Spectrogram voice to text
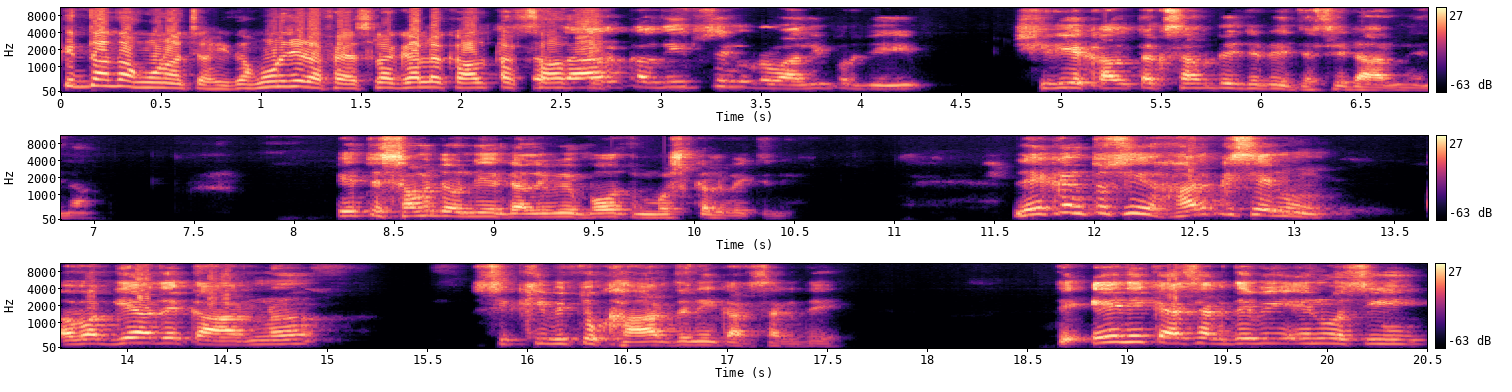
ਕਿੱਦਾਂ ਦਾ ਹੋਣਾ ਚਾਹੀਦਾ? ਹੁਣ ਜਿਹੜਾ ਫੈਸਲਾ ਗੱਲ ਅਕਾਲ ਤਖਤ ਸਾਹਿਬ ਸਰਦਾਰ ਕੁਲਦੀਪ ਸਿੰਘ ਬਰਵਾਲੀਪੁਰ ਜੀ ਸ਼੍ਰੀ ਅਕਾਲ ਤਖਤ ਸਾਹਿਬ ਦੇ ਜਿਹੜੇ ਜਥੇਦਾਰ ਨੇ ਨਾ ਇਹ ਤੇ ਸਮਝ ਆਉਂਦੀ ਹੈ ਗੱਲ ਵੀ ਬਹੁਤ ਮੁਸ਼ਕਲ ਵਿੱਚ ਨੇ। ਲੇਕਿਨ ਤੁਸੀਂ ਹਰ ਕਿਸੇ ਨੂੰ ਅਵਗਿਆ ਦੇ ਕਾਰਨ ਸਿੱਖੀ ਵਿੱਚੋਂ ਖਾਰਜ ਨਹੀਂ ਕਰ ਸਕਦੇ। ਤੇ ਇਹ ਨਹੀਂ ਕਹਿ ਸਕਦੇ ਵੀ ਇਹਨੂੰ ਅਸੀਂ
